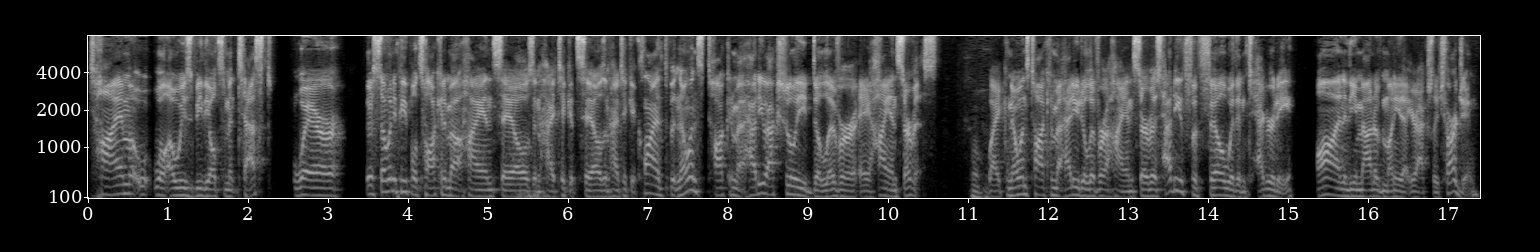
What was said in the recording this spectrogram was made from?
time will always be the ultimate test where there's so many people talking about high end sales and high ticket sales and high ticket clients, but no one's talking about how do you actually deliver a high end service? Mm-hmm. Like, no one's talking about how do you deliver a high end service? How do you fulfill with integrity on the amount of money that you're actually charging?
